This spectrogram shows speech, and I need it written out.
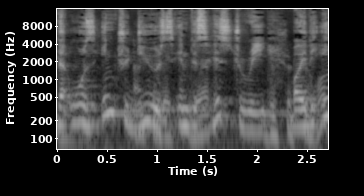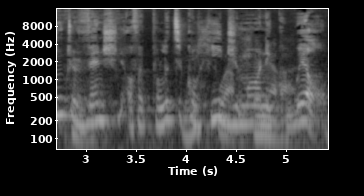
that was introduced in this history by the intervention of a political hegemonic will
